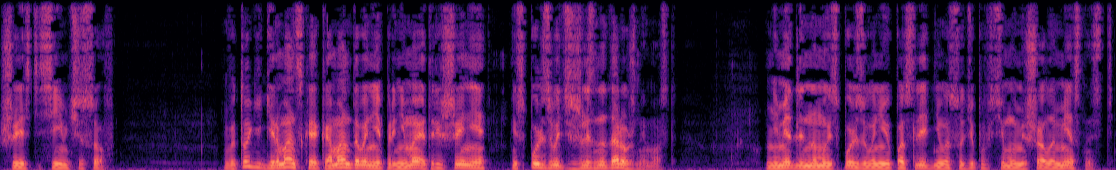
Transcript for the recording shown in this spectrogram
6-7 часов. В итоге германское командование принимает решение использовать железнодорожный мост. Немедленному использованию последнего, судя по всему, мешала местность.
